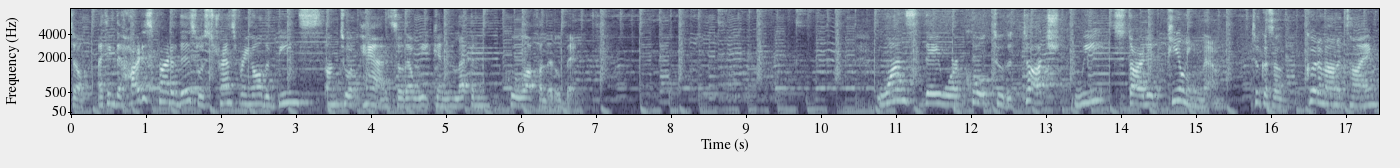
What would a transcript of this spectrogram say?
So I think the hardest part of this was transferring all the beans onto a pan so that we can let them cool off a little bit. Once they were cool to the touch, we started peeling them. Took us a good amount of time.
